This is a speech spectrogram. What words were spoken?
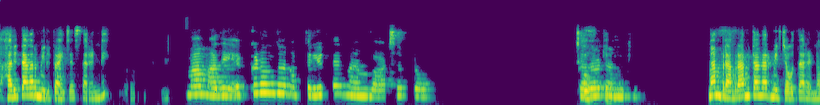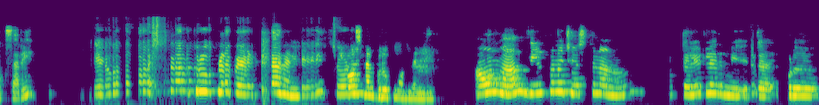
హరిత గారు మీరు ట్రై చేస్తారండి? మ్యామ్ అది ఎక్కడ ఉందో నాకు తెలియట్లేదు మ్యామ్ వాట్సాప్లో. చదవటానికి. మ్యామ్ భ్రమరామిక గారు మీరు చదువుతారండి ఒకసారి. డివోషనల్ గ్రూప్లో పెట్టానండి చూడండి. పర్సనల్ గ్రూప్లో ఉందండి. అవును మ్యామ్ దీంట్లోనే చూస్తున్నాను. నాకు తెలియట్లేదు మీ త- ఇప్పుడు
